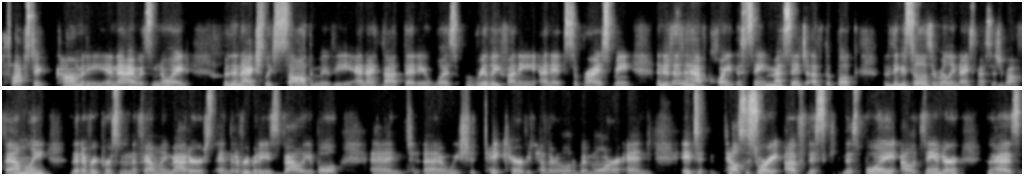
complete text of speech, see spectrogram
slapstick comedy and i was annoyed but then I actually saw the movie and I thought that it was really funny and it surprised me. And it doesn't have quite the same message of the book, but I think it still has a really nice message about family, that every person in the family matters and that everybody is valuable and uh, we should take care of each other a little bit more. And it tells the story of this, this boy, Alexander, who has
